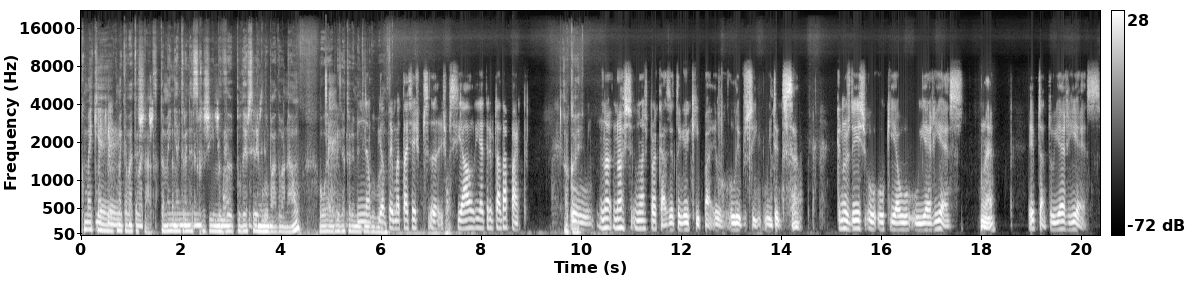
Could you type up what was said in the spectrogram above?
Como é que é, como é que ele é taxado? Também entra nesse regime de poder ser englobado ou não? Ou é obrigatoriamente Não, ele englobado? tem uma taxa espe- especial e é tributada à parte. O- nós, nós, por acaso, eu tenho aqui pá, o livrozinho muito interessante que nos diz o, o que é o, o IRS, não é? E, portanto, o IRS,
